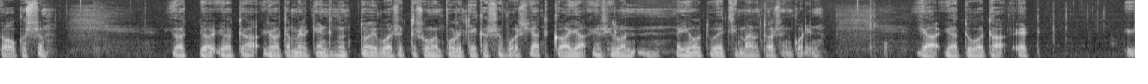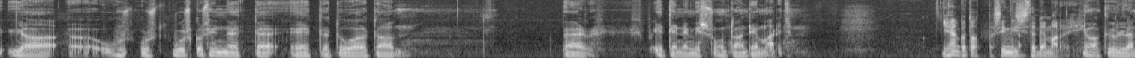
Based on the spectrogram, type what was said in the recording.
joukossa, joita, joita melkein niin toivoisi, että Suomen politiikassa voisi jatkaa, ja, ja silloin ne joutuu etsimään toisen kodin. Ja, ja, tuota, et, ja us, uskoisin, että, että tuota, pää etenemissuuntaan demarit. Ihanko totta? Sinisistä demareihin? Joo, kyllä.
